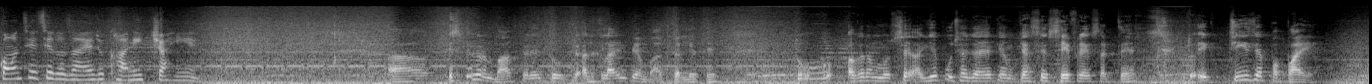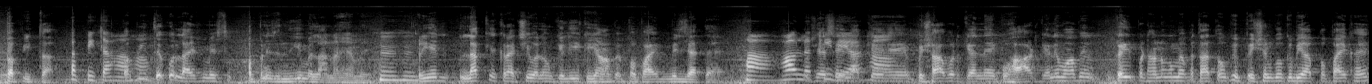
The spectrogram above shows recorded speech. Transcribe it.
कौन सी ऐसी गजाएँ जो खानी चाहिए? इस पर अगर हम बात करें तो अल्कलाइन पे हम बात कर लेते हैं। तो अगर हम मुझसे ये पूछा जाए कि हम कैसे सेफ़ रह सकते हैं तो एक चीज़ है पपाए। पपीता। पपीता हाँ पपीते हाँ। पपीते को लाइफ में अपनी ज़िंदगी में लाना है हमें। और ये लक के कराची वालों के लिए कि यहाँ पे पपाए मिल जाता है। हाँ ऐसे इलाके हाँ। हैं पेशावर कह लें कुहाड़ कह लें वहाँ पे कई पठानों को मैं बताता हूँ कि पेशेंट को कभी आप पपाए खाएँ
